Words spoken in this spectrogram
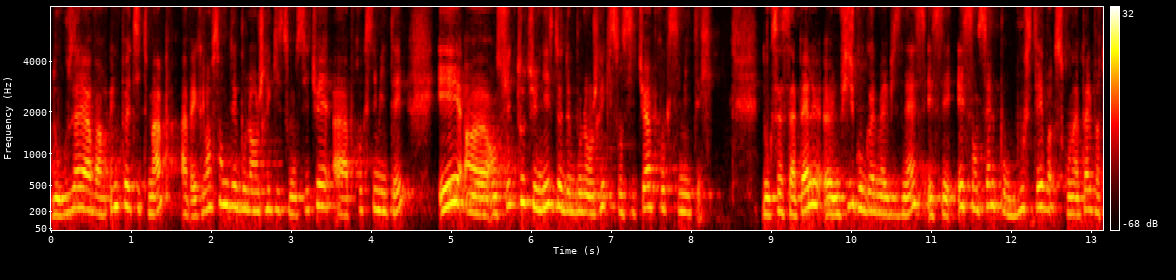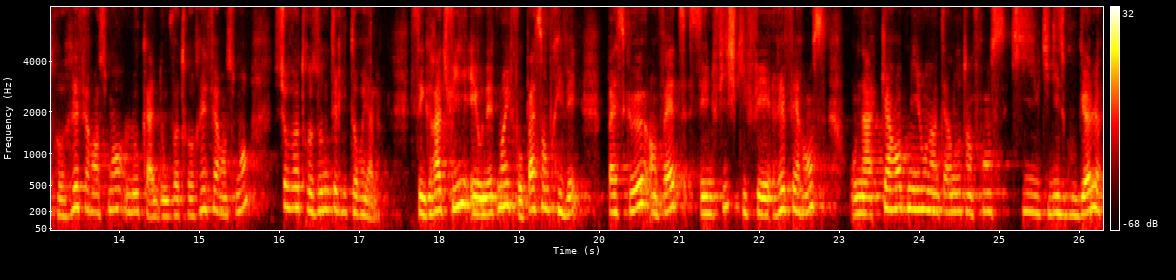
Donc vous allez avoir une petite map avec l'ensemble des boulangeries qui sont situées à proximité, et euh, ensuite toute une liste de boulangeries qui sont situées à proximité. Donc ça s'appelle euh, une fiche Google My Business et c'est essentiel pour booster ce qu'on appelle votre référencement local, donc votre référencement sur votre zone territoriale. C'est gratuit et honnêtement, il faut pas s'en priver parce que en fait, c'est une fiche qui fait référence. On a 40 millions d'internautes en France qui utilisent Google,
